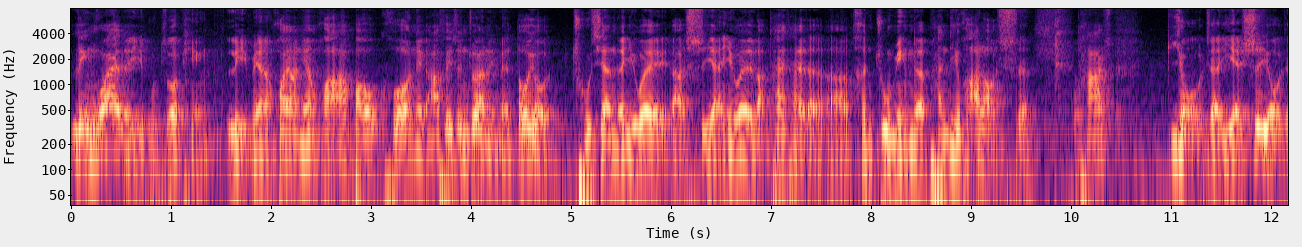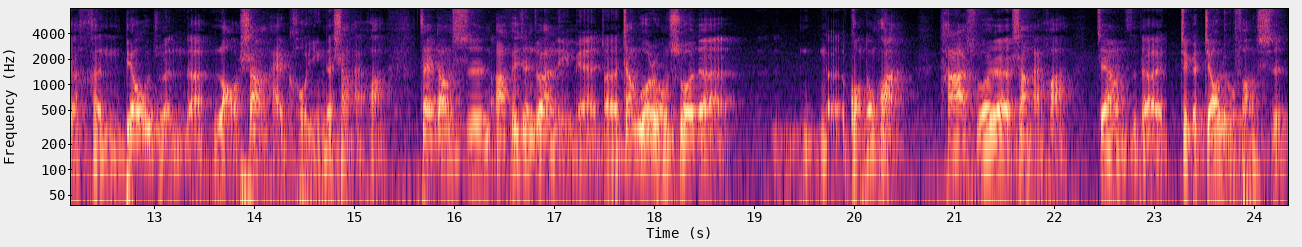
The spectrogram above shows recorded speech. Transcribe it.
另外的一部作品里面，《花样年华》包括那个《阿飞正传》里面都有出现的一位啊、呃饰演一位老太太的呃很著名的潘迪华老师，他有着也是有着很标准的老上海口音的上海话，在当时《阿飞正传》里面，呃，张国荣说的呃广东话，他说的上海话这样子的这个交流方式，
